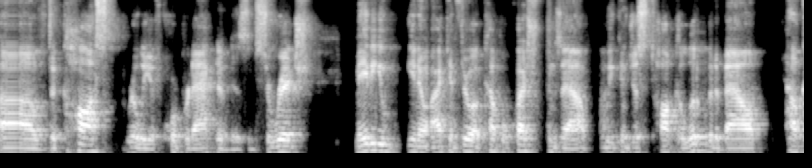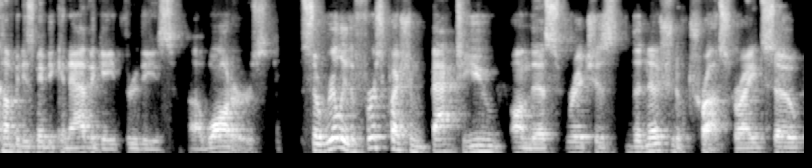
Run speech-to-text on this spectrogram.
of the cost really of corporate activism. So, Rich, maybe you know I can throw a couple questions out. We can just talk a little bit about how companies maybe can navigate through these uh, waters. So, really, the first question back to you on this, Rich, is the notion of trust, right? So,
